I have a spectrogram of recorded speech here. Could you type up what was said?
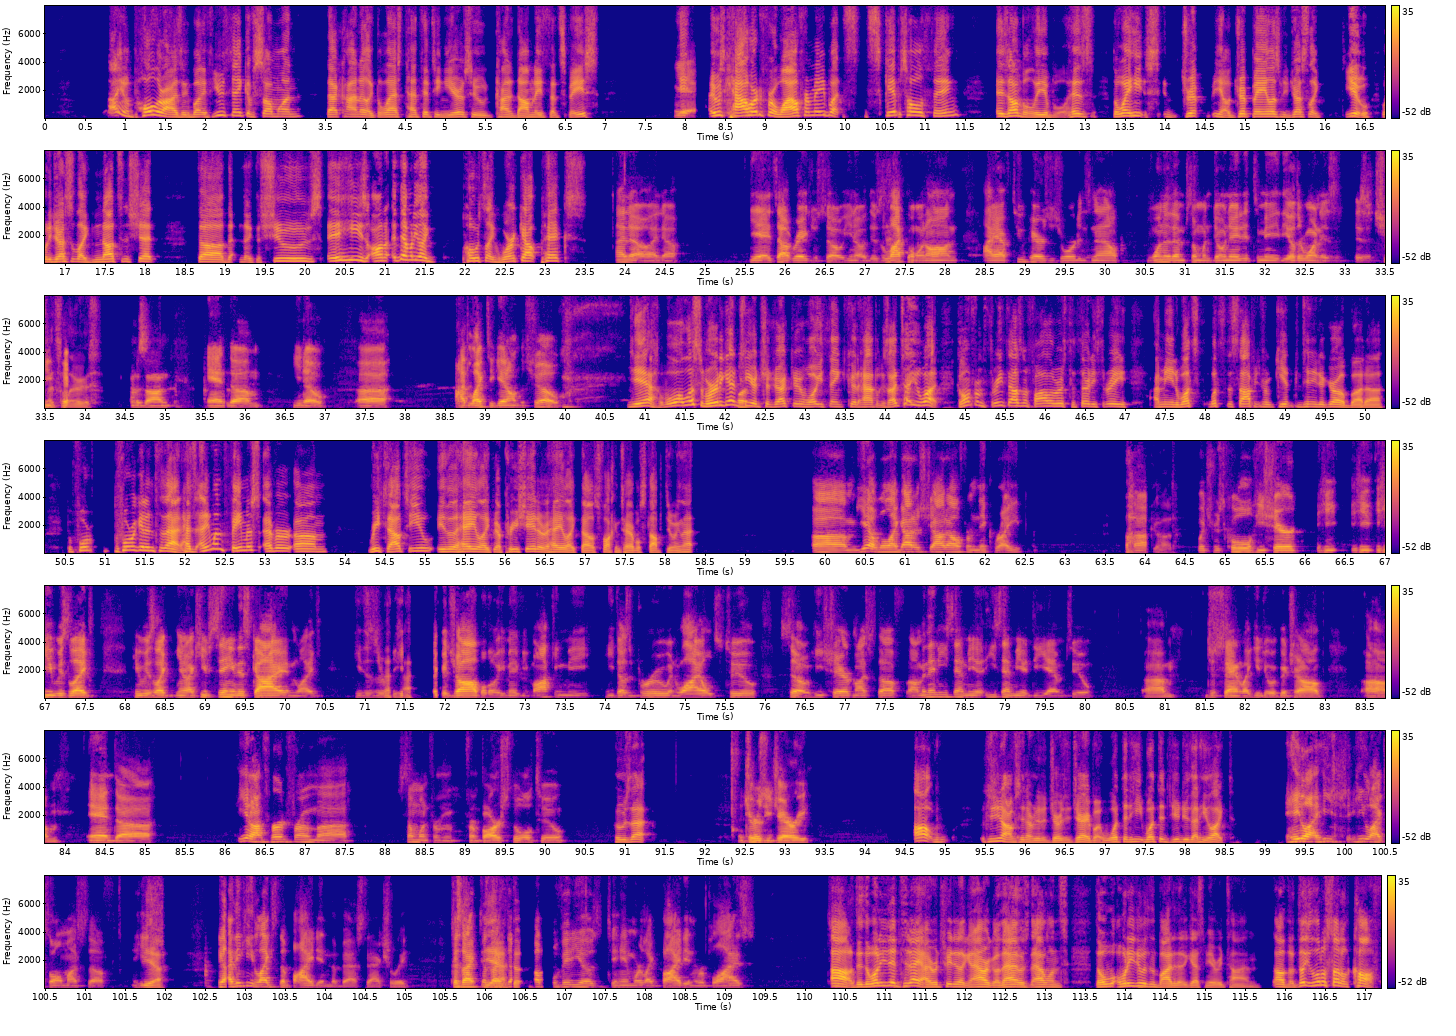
Not even polarizing, but if you think of someone that kind of like the last 10, 15 years who kind of dominates that space. Yeah. It was Cowherd for a while for me, but Skip's whole thing is unbelievable. His the way he drip, you know, drip Bayless when he dresses like you, when he dresses like nuts and shit. The, the like the shoes, eh, he's on. And then when he like posts like workout pics, I know, I know. Yeah, it's outrageous. So, you know, there's a lot going on. I have two pairs of Jordans now. One of them someone donated to me. The other one is is a cheap that's pair hilarious. Amazon. And um, you know, uh I'd like to get on the show. Yeah. Well, listen, we're gonna get into Or- your trajectory and what you think could happen. Because I tell you what, going from three thousand followers to thirty three, I mean, what's what's to stop you from keep continue to grow? But uh, before before we get into that, has anyone famous ever um reached out to you? Either hey, like appreciate it, or hey, like that was fucking terrible. Stop doing that. Um, yeah, well, I got a shout out from Nick Wright, Oh Uh, God. which was cool. He shared he he he was like he was like, you know, I keep seeing this guy and like he does a, he does a good job, although he may be mocking me. He does brew and wilds too. So he shared my stuff. Um, and then he sent me a, he sent me a DM too. Um, just saying like you do a good job. Um, and uh, you know, I've heard from uh someone from from Barstool too, Who's that? Jersey Jerry. Oh, because you know, obviously never did a Jersey Jerry, but what did he? What did you do that he liked? He like he he likes all my stuff. He's, Yeah. yeah. I think he likes the Biden the best actually, because I because Yeah. I've done the- a couple videos to him where like Biden replies. oh, the, the one you did today, I retweeted like an hour ago. That was that one's the what do you do with the body that gets me every time? Oh, the, the little subtle cough.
